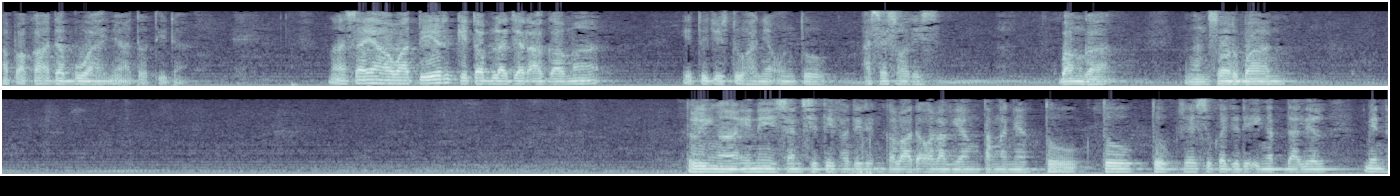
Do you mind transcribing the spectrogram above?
apakah ada buahnya atau tidak? Nah saya khawatir kita belajar agama itu justru hanya untuk aksesoris. Bangga dengan sorban. Telinga ini sensitif hadirin kalau ada orang yang tangannya tuk tuk tuk. Saya suka jadi ingat dalil min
